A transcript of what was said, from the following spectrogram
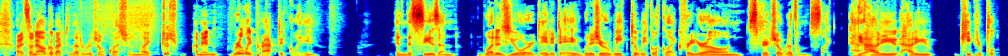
All right. So now I'll go back to that original question. Like, just, I mean, really practically in this season, what is your day to day? What does your week to week look like for your own spiritual rhythms? Like, Yeah. how do you, how do you keep your, pl-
